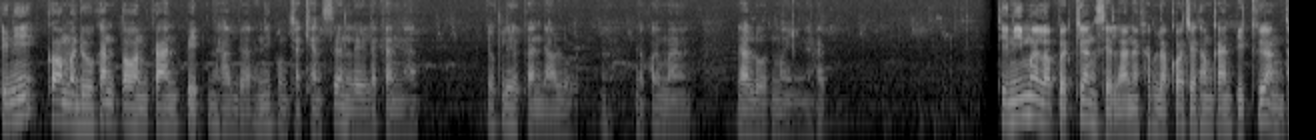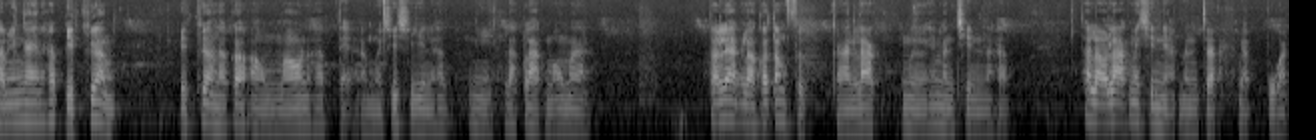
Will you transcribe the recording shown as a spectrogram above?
ทีนี้ก็มาดูขั้นตอนการปิดนะครับ เดี๋ยวอันนี้ผมจะแคนเซิลเลยแล้วกันนะครับ ยกเลิกการดาวน์โหลดเดี๋ยวค่อยมาดาวน์โหลดใหม่นะครับ ทีนี้เมื่อเราเปิดเครื่องเสร็จแล้วนะครับ เราก็จะทำการปิดเครื่องทำยังไงนะครับ ปิดเครื่อง ปิดเครื่องแล้วก็เอาเมาส์นะครับ แตะเอามือชี้ๆนะครับ นี่ลากลากเมาส์มา ตอนแรกเราก็ต้องฝึกการลากมือให้มันชินนะครับ ถ้าเราลากไม่ชินเนี่ยมันจะแบบปวด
